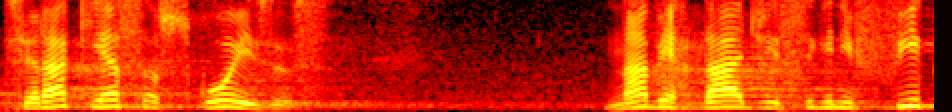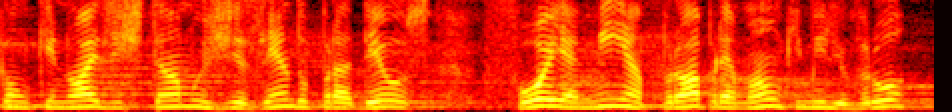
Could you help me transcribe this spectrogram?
Será que essas coisas, na verdade, significam que nós estamos dizendo para Deus: foi a minha própria mão que me livrou?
